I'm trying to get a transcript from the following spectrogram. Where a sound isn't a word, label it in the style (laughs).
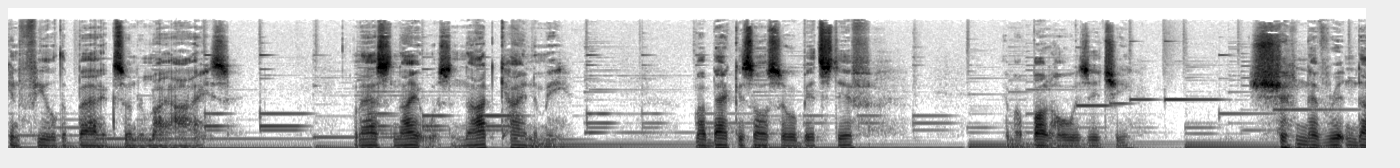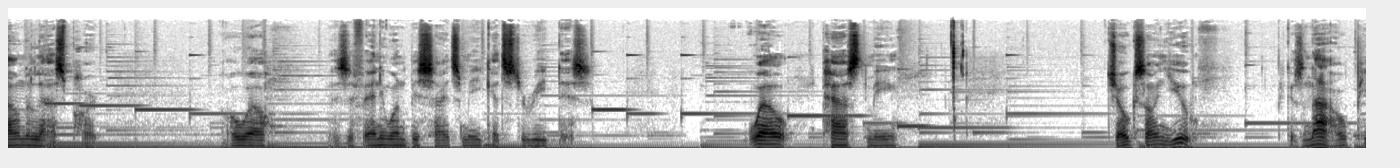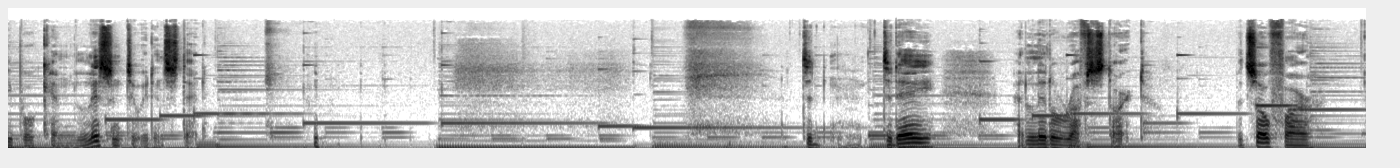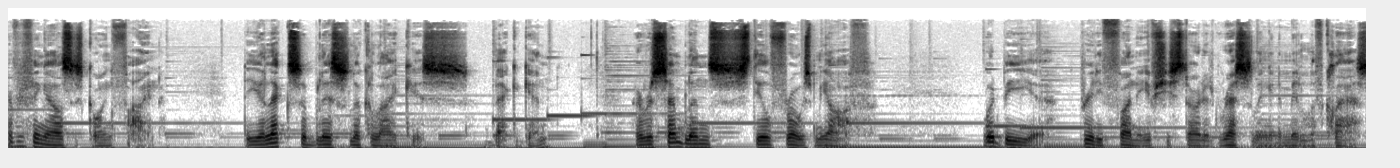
can feel the bags under my eyes. Last night was not kind to me. My back is also a bit stiff, and my butthole is itchy. Shouldn't have written down the last part. Oh well, as if anyone besides me gets to read this. Well, past me, joke's on you, because now people can listen to it instead. Today had a little rough start, but so far everything else is going fine. The Alexa Bliss lookalike is back again. Her resemblance still throws me off. Would be uh, pretty funny if she started wrestling in the middle of class.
